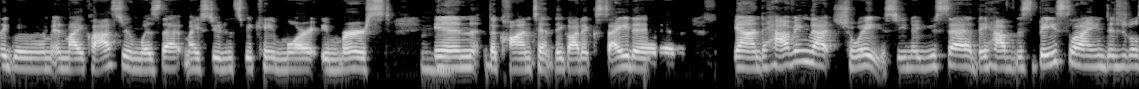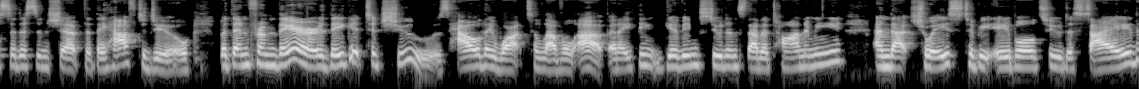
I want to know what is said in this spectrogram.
the game in my classroom was that my students became more immersed mm-hmm. in the content. They got excited. And and having that choice you know you said they have this baseline digital citizenship that they have to do but then from there they get to choose how they want to level up. And i think giving students that autonomy and that choice to be able to decide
